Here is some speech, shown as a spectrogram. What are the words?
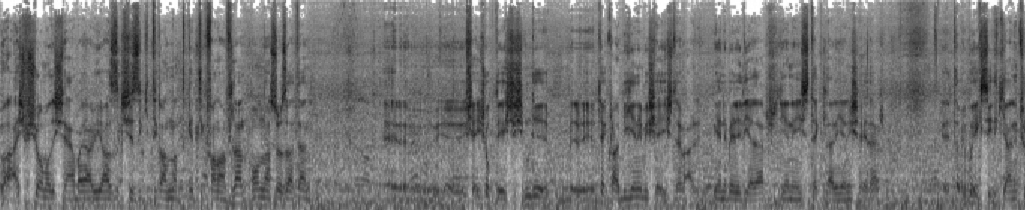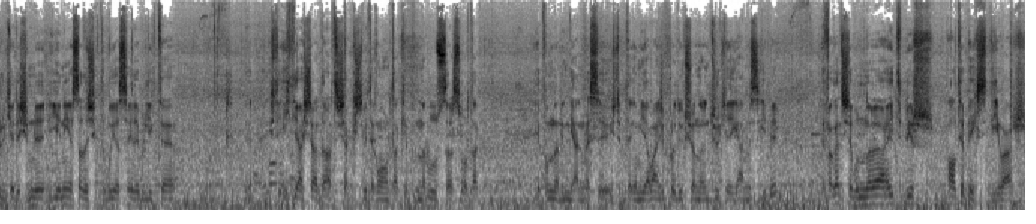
Vay, Hiçbir şey olmadı işte yani bayağı bir yazdık, çizdik, gittik, anlattık, ettik falan filan. Ondan sonra zaten e, şey çok değişti. Şimdi e, tekrar bir yeni bir şey işte var. Yeni belediyeler, yeni istekler, yeni şeyler. E, tabii bu eksiklik yani Türkiye'de şimdi yeni yasa da çıktı. Bu yasayla birlikte e, işte ihtiyaçlar da artacak. İşte bir takım ortak yapımlar, uluslararası ortak yapımların gelmesi, işte bir takım yabancı prodüksiyonların Türkiye'ye gelmesi gibi. E, fakat işte bunlara ait bir altyapı eksikliği var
